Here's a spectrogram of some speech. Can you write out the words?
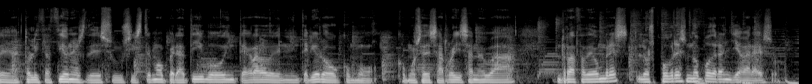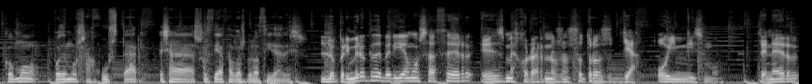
eh, actualizaciones de su sistema operativo integrado en el interior o cómo, cómo se desarrolla esa nueva raza de hombres, los pobres no podrán llegar a eso. ¿Cómo podemos ajustar esa sociedad a dos velocidades? Lo primero que deberíamos hacer es mejorarnos nosotros ya, hoy mismo. Tener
